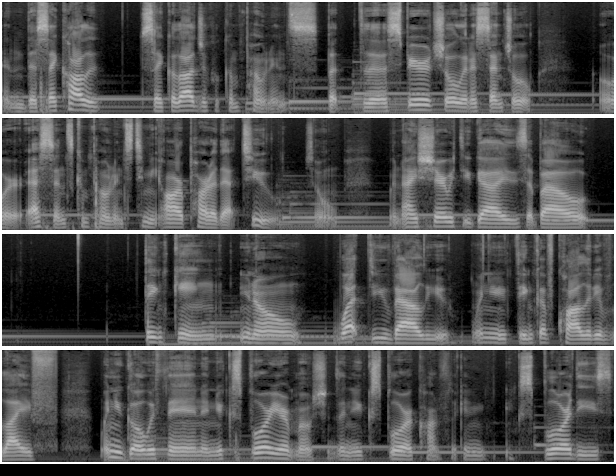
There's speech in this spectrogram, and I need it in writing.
and the psychology psychological components, but the spiritual and essential or essence components to me are part of that too. So when I share with you guys about thinking, you know, what do you value when you think of quality of life? When you go within and you explore your emotions and you explore conflict and you explore these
